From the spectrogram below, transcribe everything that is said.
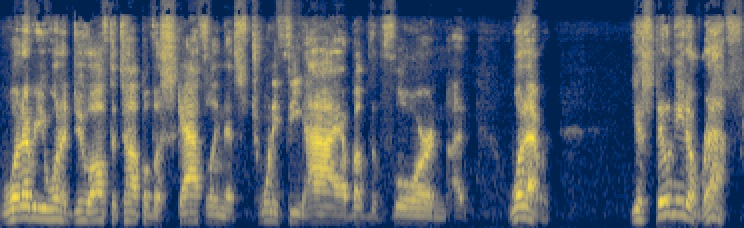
whatever you want to do off the top of a scaffolding that's 20 feet high above the floor and uh, whatever. You still need a ref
